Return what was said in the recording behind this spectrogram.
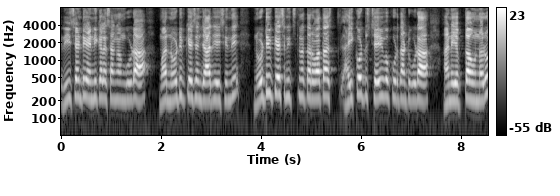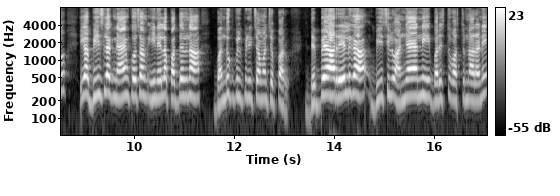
రీసెంట్గా ఎన్నికల సంఘం కూడా మరి నోటిఫికేషన్ జారీ చేసింది నోటిఫికేషన్ ఇచ్చిన తర్వాత హైకోర్టు స్టే ఇవ్వకూడదంటూ కూడా ఆయన చెప్తా ఉన్నారు. ఇక బీసీలకు న్యాయం కోసం ఈ నెల పద్దెనిమిదిన బంధుకు పిలుపునిచ్చామని చెప్పారు. డెబ్బై ఆరేళ్ళుగా బీసీలు అన్యాయాన్ని భరిస్తూ వస్తున్నారని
